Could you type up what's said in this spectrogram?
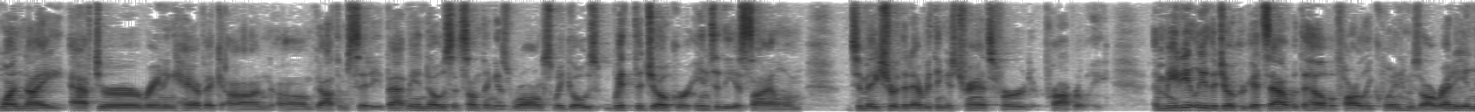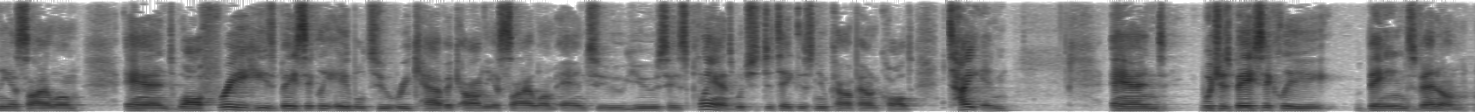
one night after raining havoc on um, Gotham City. Batman knows that something is wrong, so he goes with the Joker into the asylum to make sure that everything is transferred properly. Immediately, the Joker gets out with the help of Harley Quinn, who's already in the asylum. And while free, he's basically able to wreak havoc on the asylum and to use his plans, which is to take this new compound called Titan, and which is basically Bane's venom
